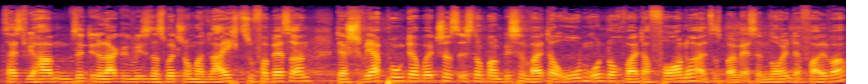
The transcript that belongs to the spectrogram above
Das heißt, wir haben, sind in der Lage gewesen, das Wedge nochmal leicht zu verbessern. Der Schwerpunkt der Wedges ist nochmal ein bisschen weiter oben und noch weiter vorne, als es beim SM9 der Fall war.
